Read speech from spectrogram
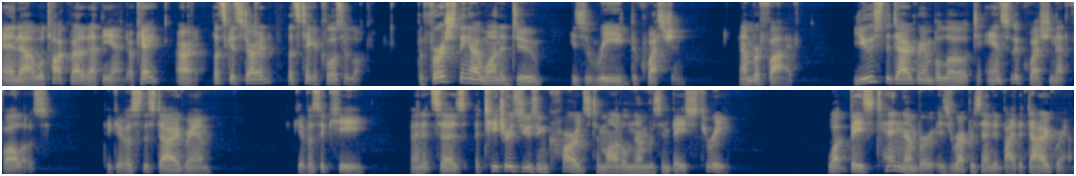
and uh, we'll talk about it at the end, okay? All right, let's get started. Let's take a closer look. The first thing I want to do is read the question. Number five, use the diagram below to answer the question that follows. They give us this diagram, give us a key, then it says, a teacher is using cards to model numbers in base 3 what base 10 number is represented by the diagram.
